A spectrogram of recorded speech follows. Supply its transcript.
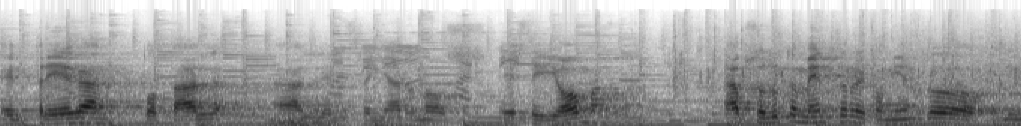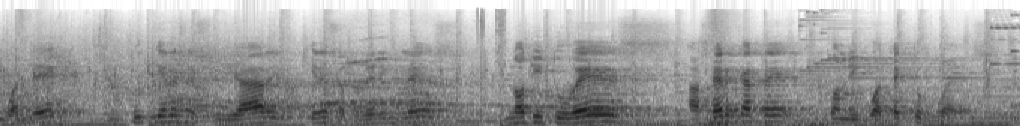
entrega total al enseñarnos este idioma. Absolutamente recomiendo Linguatec. Si tú quieres estudiar y quieres aprender inglés, no titubees, acércate, con Linguatec tú puedes.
